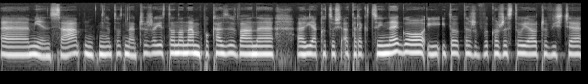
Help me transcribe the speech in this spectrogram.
e, mięsa. Mm, to znaczy, że jest ono nam pokazywane e, jako coś atrakcyjnego i, i to też wykorzystuje oczywiście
